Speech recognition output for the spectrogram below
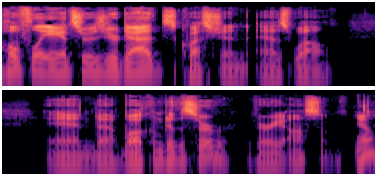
hopefully answers your dad's question as well. And uh, welcome to the server. Very awesome. Yeah.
